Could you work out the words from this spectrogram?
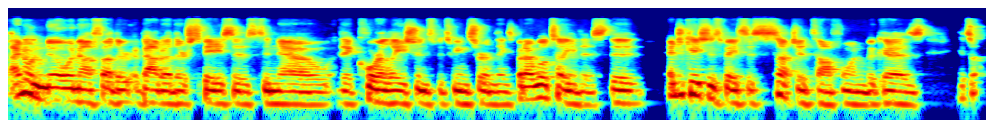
I don't know enough other about other spaces to know the correlations between certain things, but I will tell you this: the education space is such a tough one because it's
